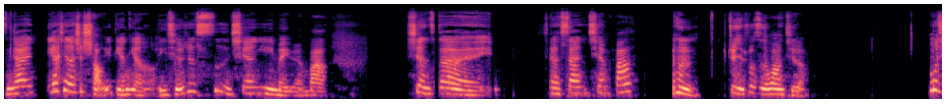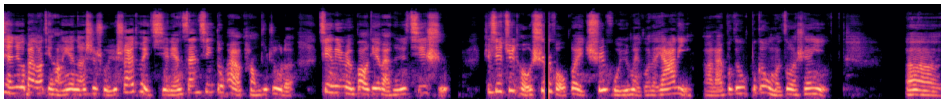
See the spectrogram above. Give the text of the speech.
应该应该现在是少一点点了。以前是四千亿美元吧，现在现在三千八，具体数字忘记了。目前这个半导体行业呢是属于衰退期，连三星都快要扛不住了，净利润暴跌百分之七十。这些巨头是否会屈服于美国的压力啊？来不跟不跟我们做生意？呃，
